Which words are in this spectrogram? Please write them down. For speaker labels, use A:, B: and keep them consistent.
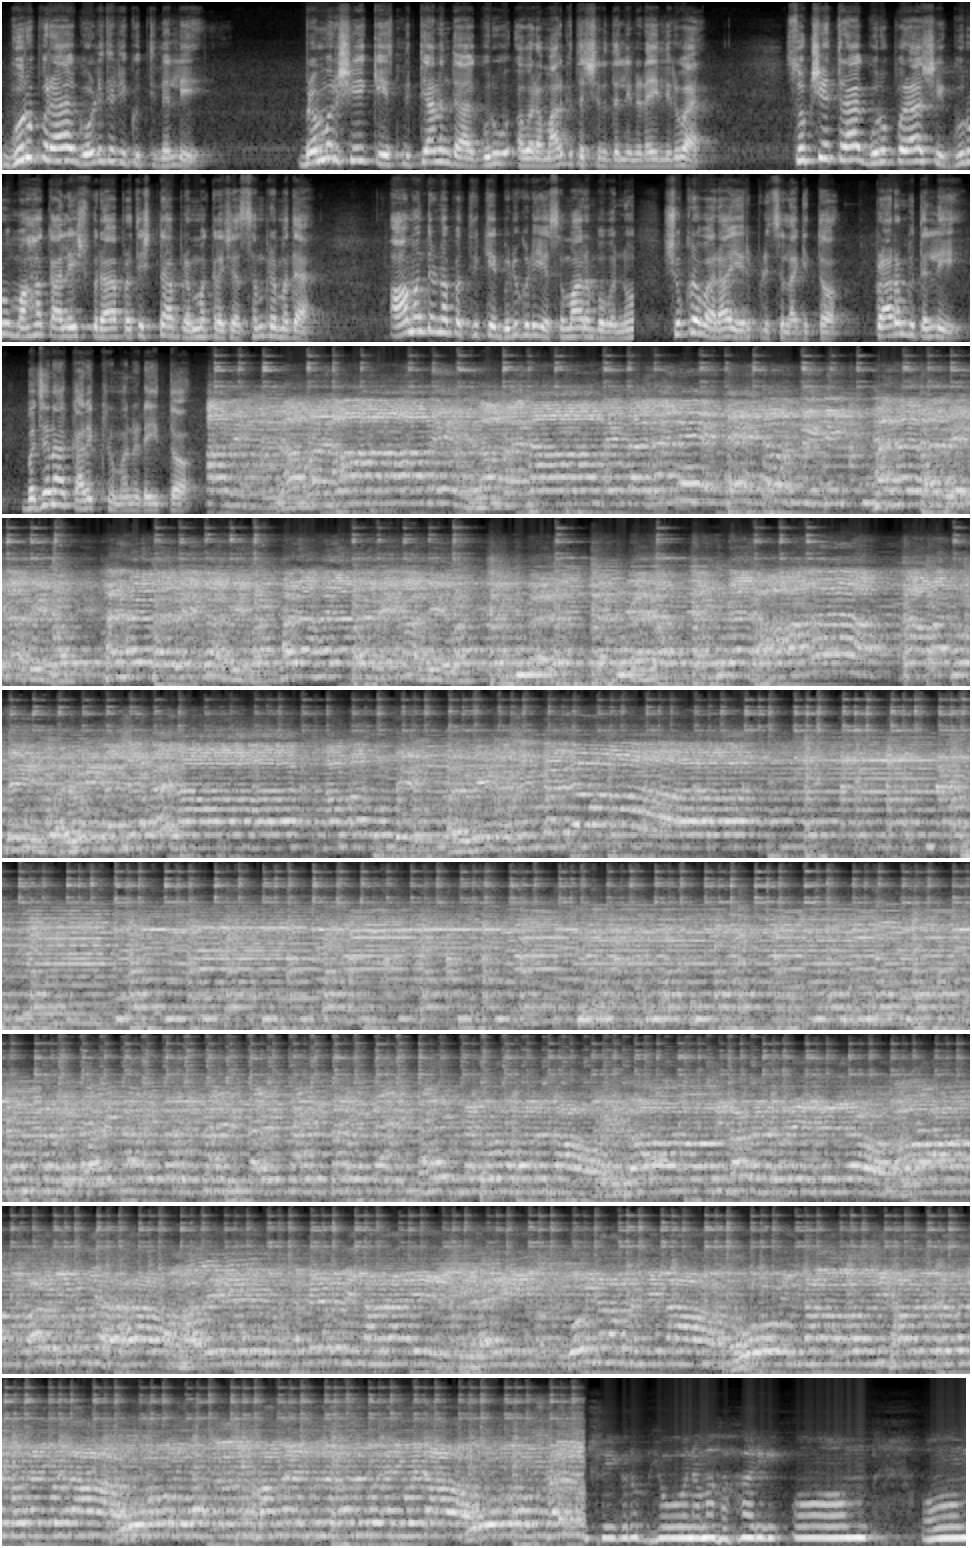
A: ಗುರುಪುರ ಗೋಳಿದಡಿ ಗುತ್ತಿನಲ್ಲಿ Brahmarshi K S Nityananda Guru ಅವರ ಮಾರ್ಗದರ್ಶನದಲ್ಲಿ ನಡೆಯಲಿರುವ ಸುಕ್ಷೇತ್ರ ಗುರುಪುರ ಶ್ರೀ ಗುರು ಮಹಾಕಾಲೇಶ್ವರ ಪ್ರತಿಷ್ಠಾ ಬ್ರಹ್ಮಕಲಶ ಸಂಭ್ರಮದ ಆಮಂತ್ರಣ ಪತ್ರಿಕೆ ಬಿಡುಗಡೆಯ ಸಮಾರಂಭವನ್ನು ಶುಕ್ರವಾರ ಏರ್ಪಡಿಸಲಾಗಿತ್ತು. ಪ್ರಾರಂಭದಲ್ಲಿ ಭಜನಾ ಕಾರ್ಯಕ್ರಮ ನಡೆಯಿತು.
